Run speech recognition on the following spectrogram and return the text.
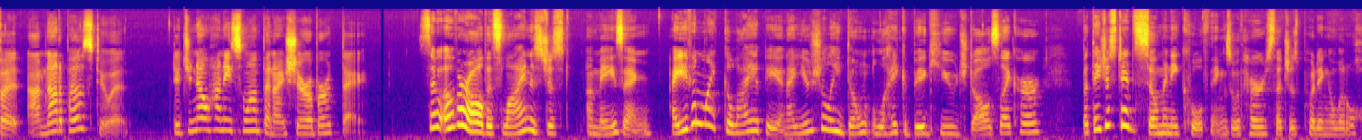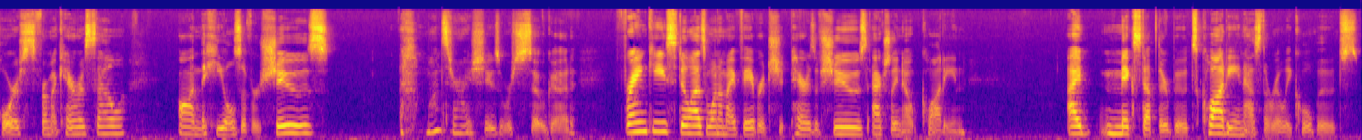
but I'm not opposed to it. Did you know Honey Swamp and I share a birthday? So overall, this line is just amazing. I even like Gooliope, and I usually don't like big, huge dolls like her, but they just did so many cool things with her, such as putting a little horse from a carousel on the heels of her shoes. Monster High shoes were so good. Frankie still has one of my favorite sh- pairs of shoes. Actually, no, Clawdeen. I mixed up their boots. Clawdeen has the really cool boots.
